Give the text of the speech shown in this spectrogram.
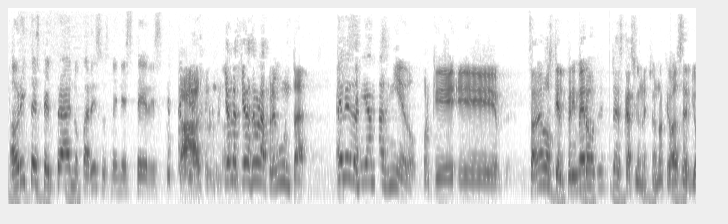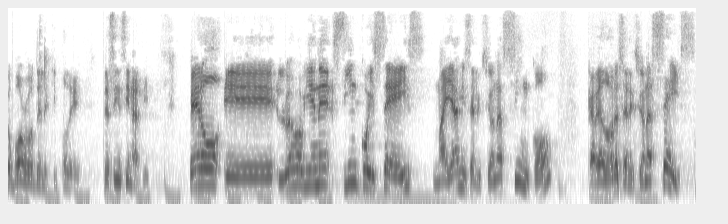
ahorita es temprano para esos menesteres. Ah. Yo les quiero hacer una pregunta. ¿Qué les daría más miedo? Porque eh, sabemos que el primero es casi un hecho, ¿no? Que va a ser Joe Burrow del equipo de, de Cincinnati. Pero eh, luego viene 5 y 6. Miami selecciona 5. Carreadores selecciona 6.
